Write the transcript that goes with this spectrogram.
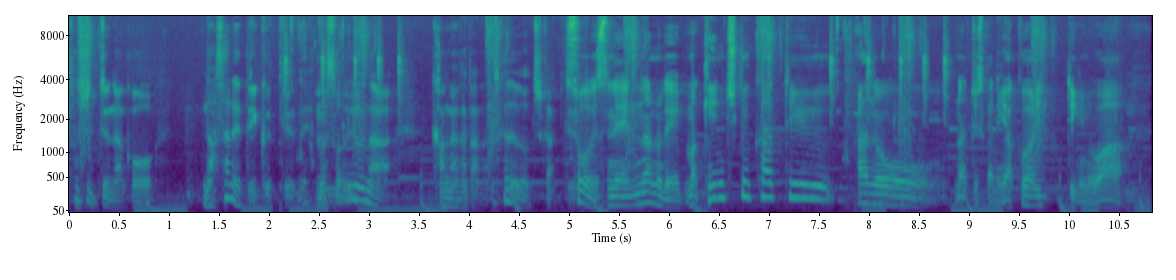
都市っていうのはこうなされていくっていうね、まあ、そういうような考え方なんですかねどっちかっていうそうですね。なので、まあ、建築家っていうあのなんていうんですかね役割っていうのは、うん、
